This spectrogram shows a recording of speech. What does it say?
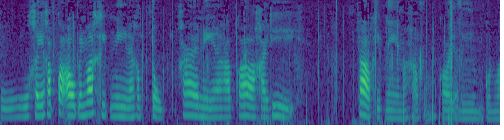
โอเคครับก็เอาเป็นว่าคลิปนี้นะครับ จบแค่นี้นะครับ ก็ใครที่ชอบคลิปนี้นะครับ ผมก็อย่าลืมกดไล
